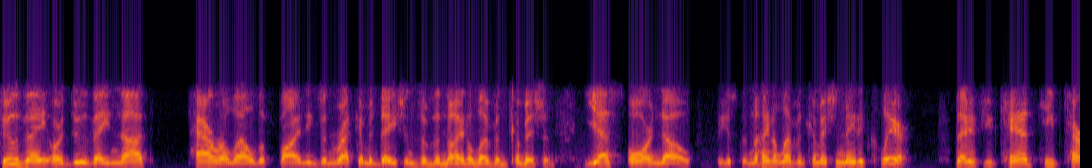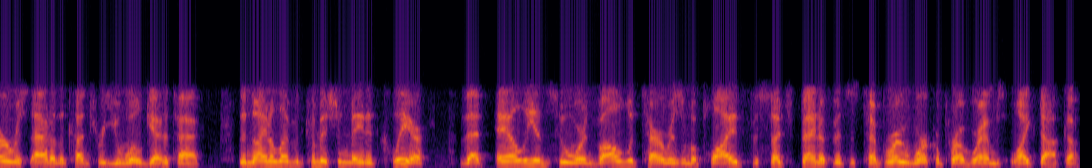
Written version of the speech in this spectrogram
do they or do they not parallel the findings and recommendations of the 9 11 Commission? Yes or no? Because the 9 11 Commission made it clear that if you can't keep terrorists out of the country, you will get attacked. The 9 11 Commission made it clear that aliens who were involved with terrorism applied for such benefits as temporary worker programs like DACA,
